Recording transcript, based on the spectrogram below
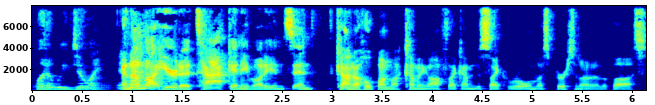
what are we doing? And, I'm not here to attack anybody and and kind of hope I'm not coming off like I'm just like rolling this person under the bus.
